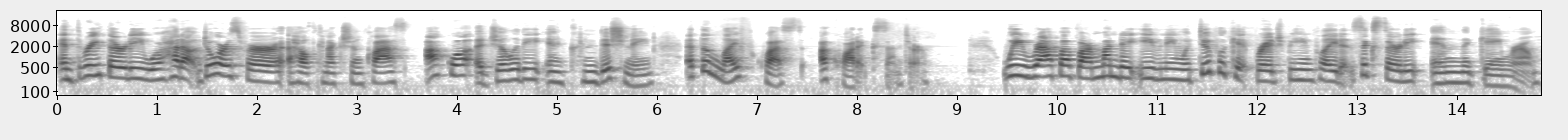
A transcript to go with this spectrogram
And 3.30, we'll head outdoors for a Health Connection class, Aqua Agility and Conditioning at the Life Quest Aquatic Center. We wrap up our Monday evening with Duplicate Bridge being played at 6.30 in the game room.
